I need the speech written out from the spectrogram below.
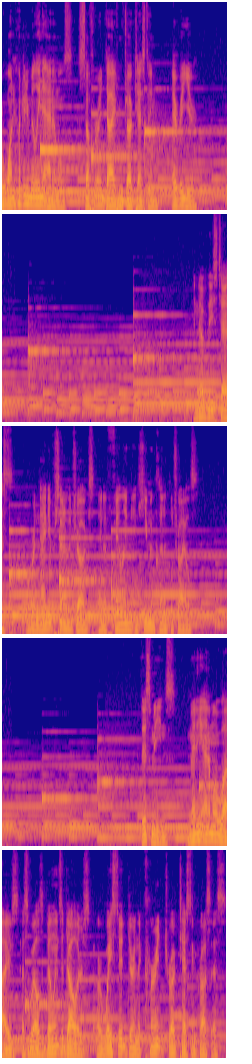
100 million animals suffer and die from drug testing every year. And of these tests, over 90% of the drugs end up failing in human clinical trials. This means many animal lives, as well as billions of dollars, are wasted during the current drug testing process.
